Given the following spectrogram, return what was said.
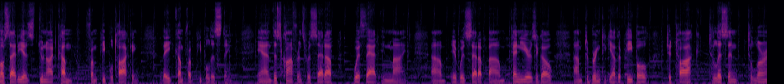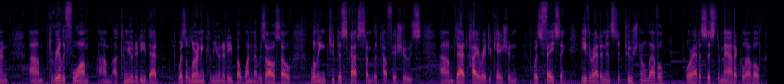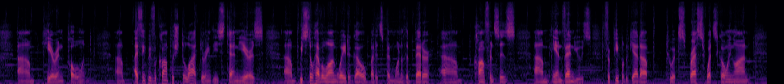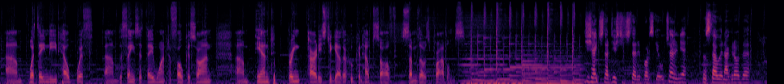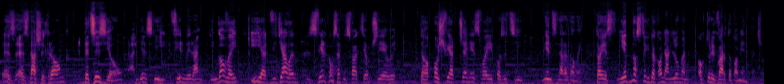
most ideas do not come from people talking, they come from people listening. And this conference was set up with that in mind. Um, it was set up um, 10 years ago um, to bring together people to talk, to listen, to learn, um, to really form um, a community that was a learning community, but one that was also willing to discuss some of the tough issues um, that higher education was facing, either at an institutional level or at a systematic level um, here in Poland. Um, I think we've accomplished a lot during these 10 years. Um, we still have a long way to go, but it's been one of the better um, conferences um, and venues for people to get up to express what's going on, um, what they need help with, um, the things that they want to focus on, um, and bring parties together who can help solve some of those problems. Dzisiaj 44 polskie uczelnie dostały nagrodę z, z naszych rąk decyzją angielskiej firmy rankingowej i jak widziałem z wielką satysfakcją przyjęły to poświadczenie swojej pozycji międzynarodowej. To jest jedno z tych dokonań Lumen, o których warto pamiętać.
